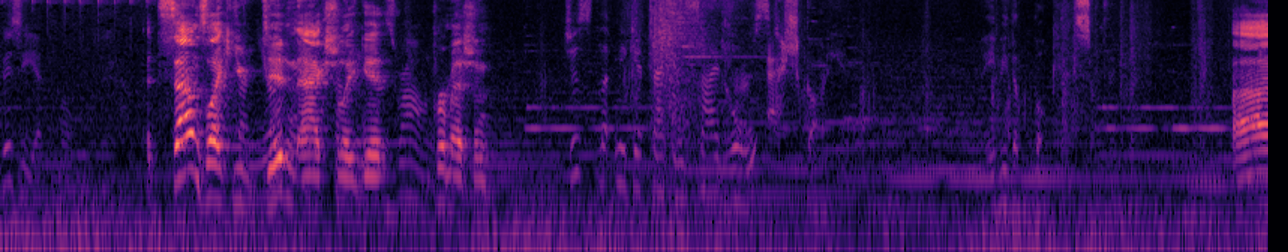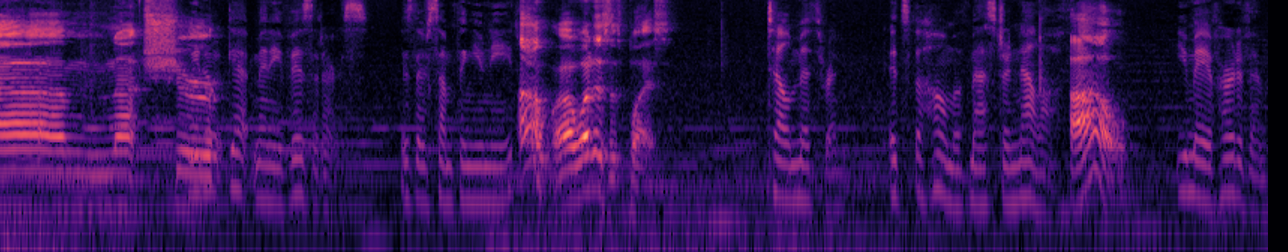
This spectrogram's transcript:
busy at the moment. It sounds like you didn't actually get wrong. permission. Just let me get back inside No first. Ash Guardian. Maybe the book has something. I'm not We sure. don't get many visitors. Is there something you need? Oh, uh, what is this place? Tel Mithryn. It's the home of Master Neloth. Oh. You may have heard of him.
